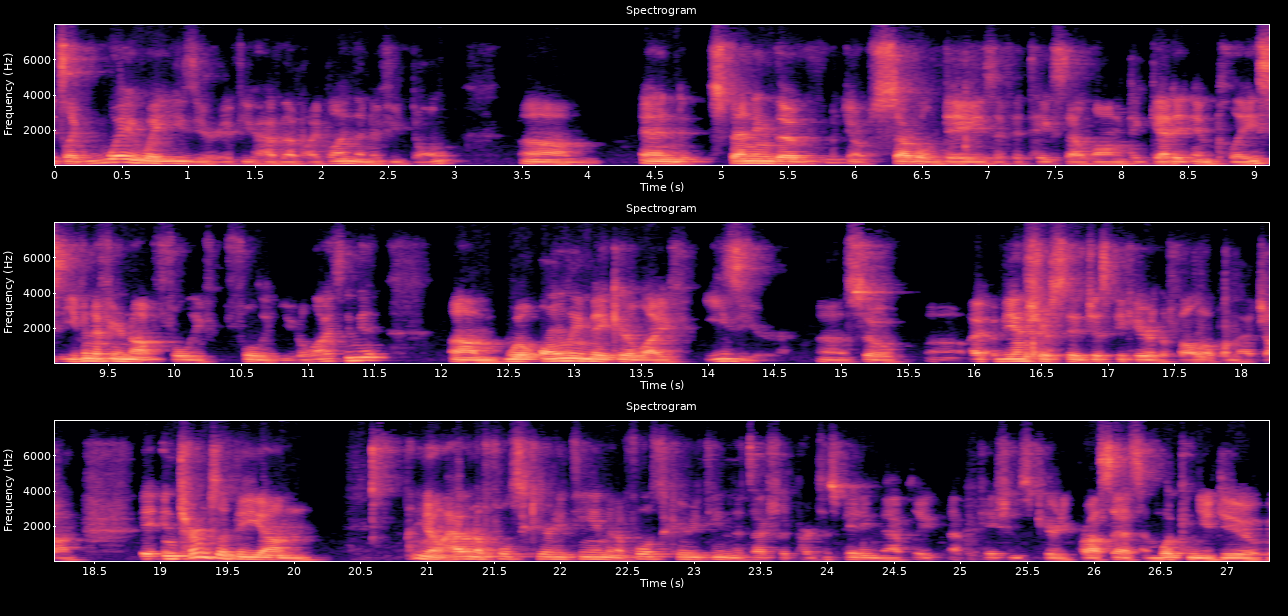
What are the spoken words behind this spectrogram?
It's like way way easier if you have that pipeline than if you don't. Um, and spending the you know several days if it takes that long to get it in place even if you're not fully fully utilizing it um, will only make your life easier. Uh, so uh, i'd be interested just to hear the follow-up on that john. In terms of the um, you know having a full security team and a full security team that's actually participating in the application security process and what can you do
